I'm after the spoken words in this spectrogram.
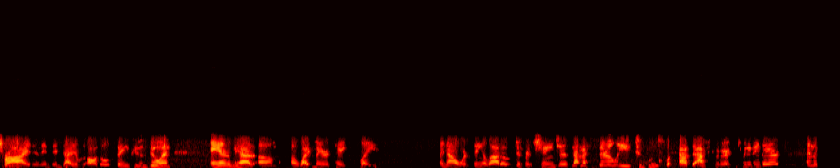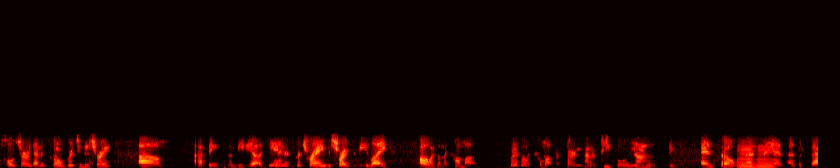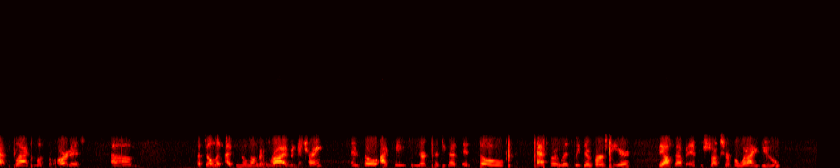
tried and, and indicted with all those things he was doing. And we had um, a white mayor take place. And now we're seeing a lot of different changes, not necessarily to boost at the African American community there and the culture that is so rich in Detroit. Um, I think the media, again, is portraying Detroit to be like, oh, it's on the come up, but it's on the come up for certain kind of people, you know what I mean? And so, with mm-hmm. that said, as a fat black Muslim artist, um, I felt like I can no longer thrive in Detroit, and so I came to New York because it's so effortlessly diverse here. They also have infrastructure for what I do,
